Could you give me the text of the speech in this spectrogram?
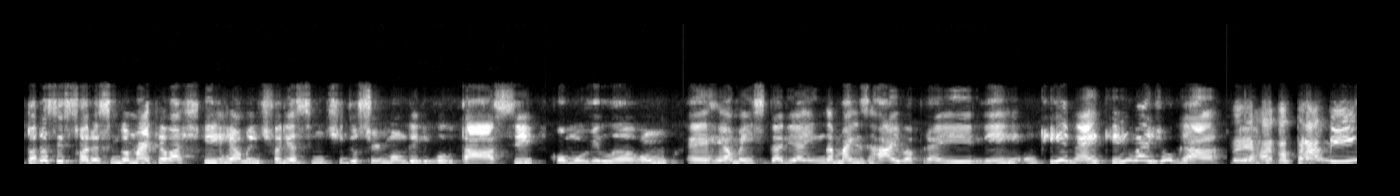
Toda essa história assim do Mark, eu acho que realmente faria sentido se o irmão dele voltasse como vilão. É, realmente daria ainda mais raiva pra ele. O que, né? Quem vai julgar? Daria raiva pra mim.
